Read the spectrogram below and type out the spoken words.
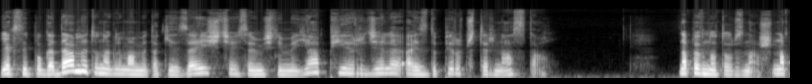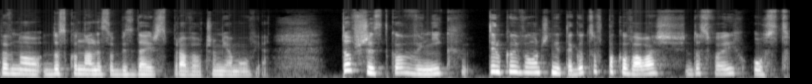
Jak sobie pogadamy, to nagle mamy takie zejście i sobie myślimy, ja pierdzielę, a jest dopiero czternasta. Na pewno to znasz, na pewno doskonale sobie zdajesz sprawę, o czym ja mówię. To wszystko wynik tylko i wyłącznie tego, co wpakowałaś do swoich ust.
